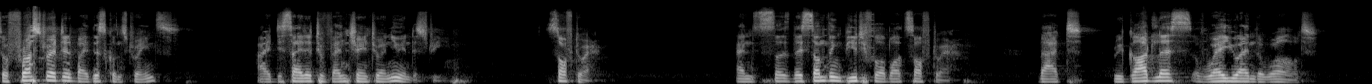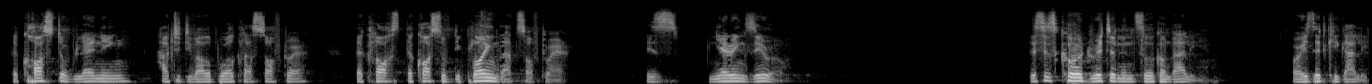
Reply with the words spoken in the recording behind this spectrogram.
So, frustrated by these constraints, I decided to venture into a new industry software. And so, there's something beautiful about software that, regardless of where you are in the world, the cost of learning how to develop world class software, the cost, the cost of deploying that software is nearing zero. This is code written in Silicon Valley. Or is it Kigali?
